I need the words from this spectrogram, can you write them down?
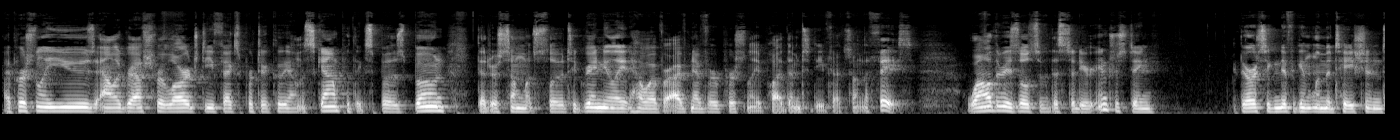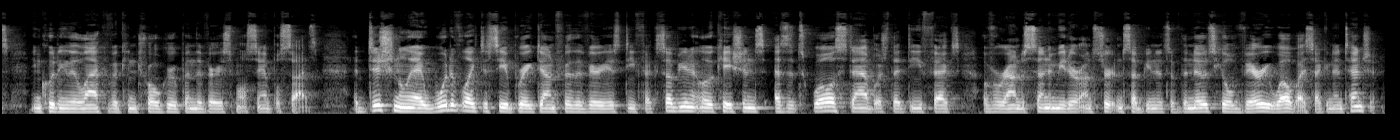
I personally use allografts for large defects, particularly on the scalp with exposed bone that are somewhat slow to granulate. However, I've never personally applied them to defects on the face. While the results of this study are interesting, there are significant limitations, including the lack of a control group and the very small sample size. Additionally, I would have liked to see a breakdown for the various defect subunit locations, as it's well established that defects of around a centimeter on certain subunits of the nose heal very well by second intention.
